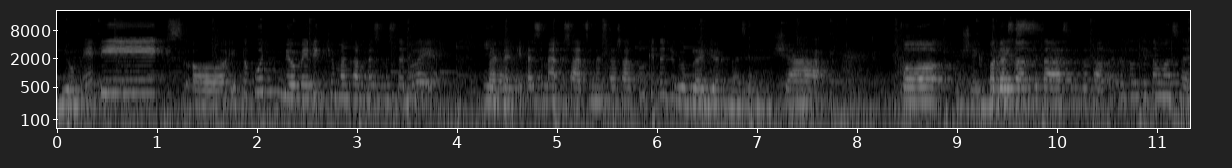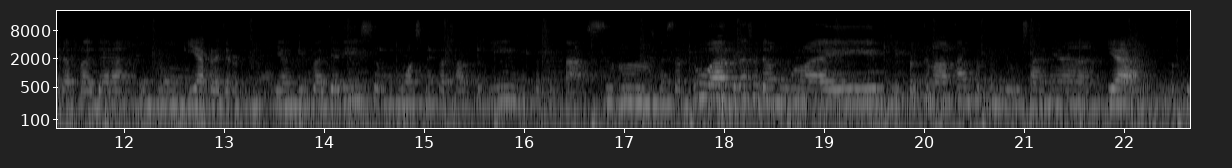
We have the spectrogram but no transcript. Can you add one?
biomedik eh, itu pun biomedik cuma sampai semester 2 ya Iya. pada kita sem- saat semester 1 kita juga belajar bahasa Indonesia Ke pada saat kita semester satu itu kita masih ada pelajaran umum iya pelajaran umum yang dipelajari semua semester 1 di universitas. Mm-mm. Semester 2 kita sudah diperkenalkan ke penjurusannya ya seperti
